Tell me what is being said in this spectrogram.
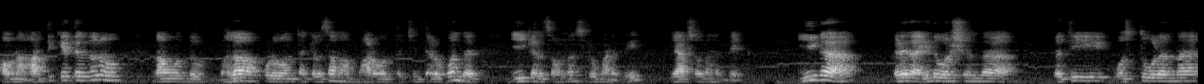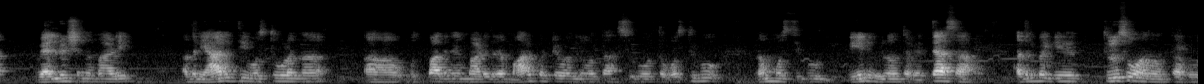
ಅವನ ಆರ್ಥಿಕತೆಯಿಂದನೂ ನಾವು ಒಂದು ಬಲ ಕೊಡುವಂತ ಕೆಲಸ ನಾವು ಮಾಡುವಂತ ಚಿಂತೆ ಹೇಳ್ಕೊಂಡು ಈ ಕೆಲಸವನ್ನ ಶುರು ಮಾಡಿದ್ವಿ ಎರಡ್ ಸಾವಿರದ ಹದಿನೆಂಟು. ಈಗ ಕಳೆದ ಐದು ವರ್ಷದಿಂದ ಪ್ರತಿ ವಸ್ತುಗಳನ್ನ ವ್ಯಾಲ್ಯೂಯೇಷನ್ ಮಾಡಿ ಅದನ್ನ ಯಾವ ರೀತಿ ವಸ್ತುಗಳನ್ನ ಉತ್ಪಾದನೆ ಮಾಡಿದ್ರೆ ಮಾರುಕಟ್ಟೆ ಒಳಗಿರುವಂತಹ ಸಿಗುವಂತ ವಸ್ತುಗೂ ನಮ್ಮ ವಸ್ತುಗೂ ಏನು ಇರುವಂತ ವ್ಯತ್ಯಾಸ ಅದ್ರ ಬಗ್ಗೆ ತಿಳಿಸುವ ಅನ್ನುವಂಥದ್ದು.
